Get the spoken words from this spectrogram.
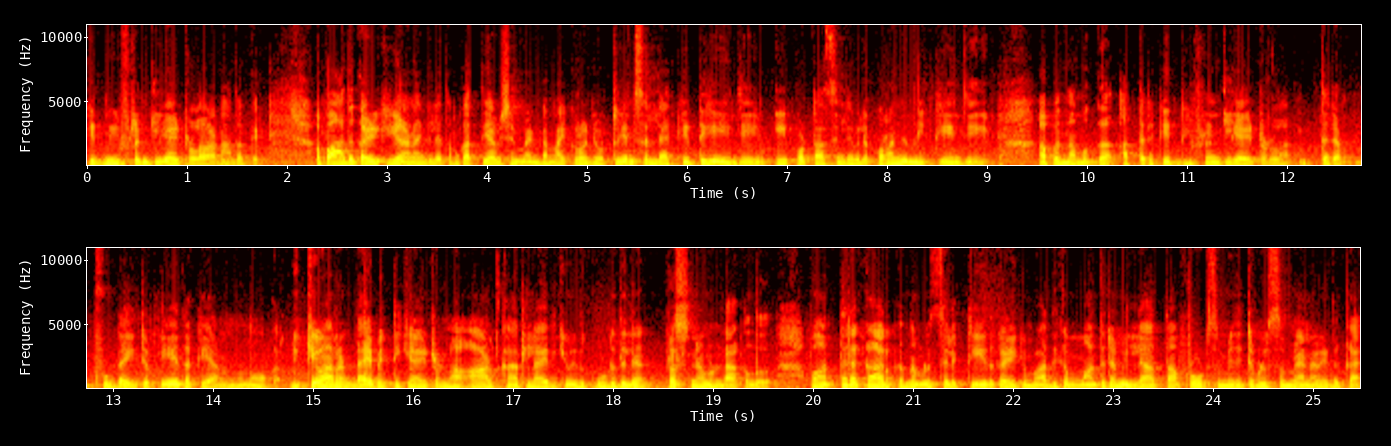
കിഡ്നി ഫ്രണ്ട്ലി ആയിട്ടുള്ളതാണ് അതൊക്കെ. അപ്പോൾ അത് കഴിക്കുകയാണെങ്കിൽ നമുക്ക് അത്യാവശ്യം വേണ്ട മൈക്രോ ന്യൂട്രിയൻസ് എല്ലാം കിട്ടുകയും ചെയ്യും. ഈ പൊട്ടാസ്യം ലെവൽ കുറഞ്ഞു നിൽക്കുകയും ചെയ്യും. അപ്പം നമുക്ക് അത്തരം കിഡ്നി ഫ്രണ്ട്ലി ആയിട്ടുള്ള ഇത്തരം ഫുഡ് ഐറ്റം ഏതൊക്കെയാണെന്ന് നോക്കാം. മിക്കവാറും ഡയബറ്റിക് ആയിട്ടുള്ള ആൾക്കാരിലായിരിക്കും ഇത് കൂടുതൽ പ്രശ്നമുണ്ടാക്കുന്നത് അപ്പോൾ അത്തരക്കാർക്ക് നമ്മൾ സെലക്ട് ചെയ്ത് കഴിക്കുമ്പോൾ അധികം മധുരമില്ലാത്ത ഫ്രൂട്ട്സും വെജിറ്റബിൾസും വേണം എടുക്കാൻ.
